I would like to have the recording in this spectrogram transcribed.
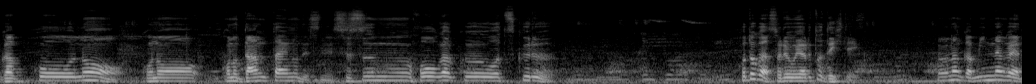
学校のこのこの団体のですね進む方角を作ることがそれをやるとできていく。そのなんかみんなが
